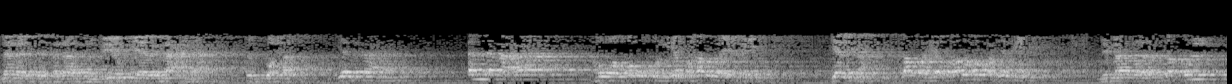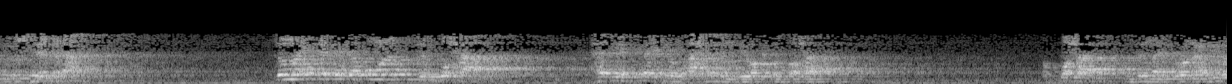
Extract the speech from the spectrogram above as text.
لنا الجبلات البيض يلمعنا في الضحى. يلمعنا اللمعان هو ضوء يظهر ويغيب يلمع مرة يظهر ومرة يغيب لماذا لم تقل يشرقنا ثم إنك تقول في الضحى. هل يستشعر أحد بوقت الضحى؟ الضحى مثل ما يقولون عزيمة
